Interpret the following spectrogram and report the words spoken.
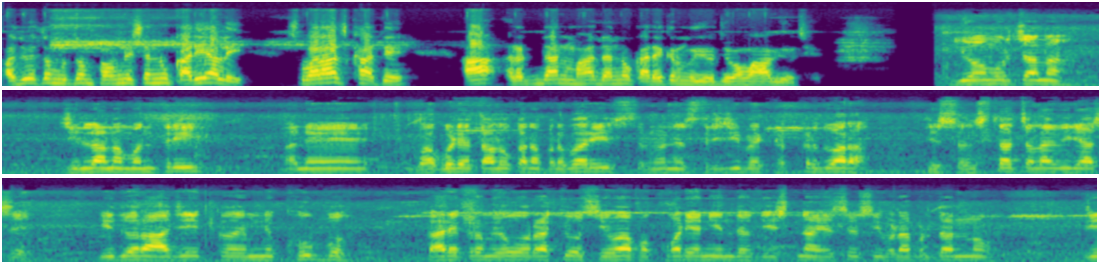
અદ્વૈતમૃતમ ફાઉન્ડેશનનું કાર્યાલય સ્વરાજ ખાતે આ રક્તદાન મહાદાનનો કાર્યક્રમ યોજવામાં આવ્યો છે. યુવા મોરચાના જિલ્લાના મંત્રી અને વાઘોડિયા તાલુકાના પ્રભારી શ્રીમાન્ય શ્રીજીભાઈ ઠક્કર દ્વારા જે સંસ્થા ચલાવી રહ્યા છે, એ દ્વારા આજે એક એમને ખૂબ કાર્યક્રમ એવો રાખ્યો. સેવા પખવાડિયાની અંદર દેશના યશસ્વી વડાપ્રધાનનો જે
